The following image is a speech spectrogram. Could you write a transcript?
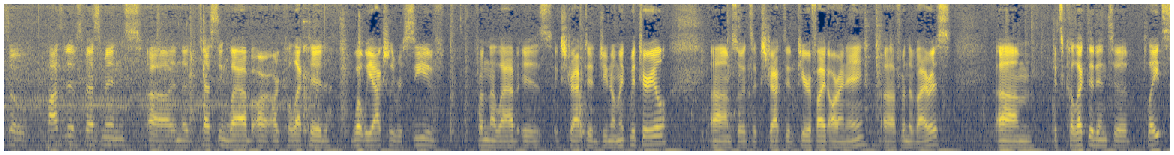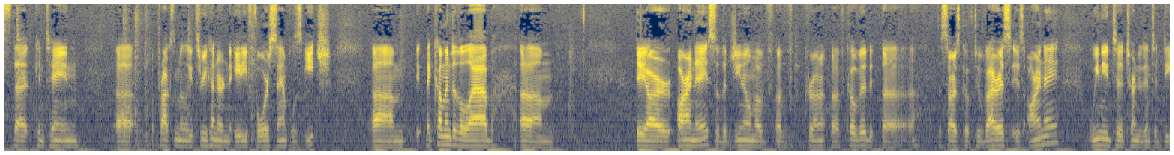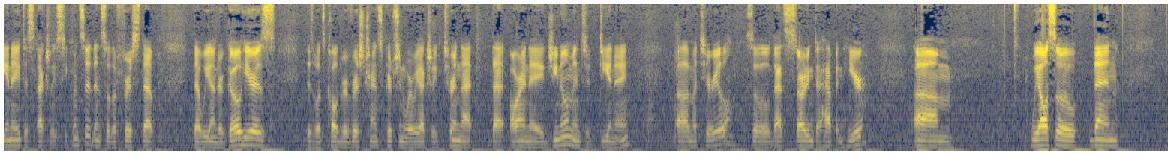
So positive specimens uh, in the testing lab are, are, collected. What we actually receive from the lab is extracted genomic material. Um, so it's extracted purified RNA uh, from the virus. Um, it's collected into plates that contain uh, approximately 384 samples each. Um, they come into the lab. Um, they are RNA, so the genome of, of, corona, of COVID, uh, the SARS CoV 2 virus, is RNA. We need to turn it into DNA to actually sequence it. And so the first step that we undergo here is, is what's called reverse transcription, where we actually turn that, that RNA genome into DNA uh, material. So that's starting to happen here. Um, we also then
